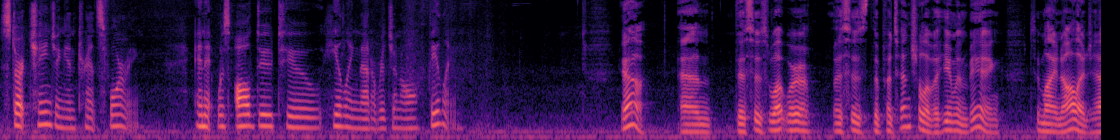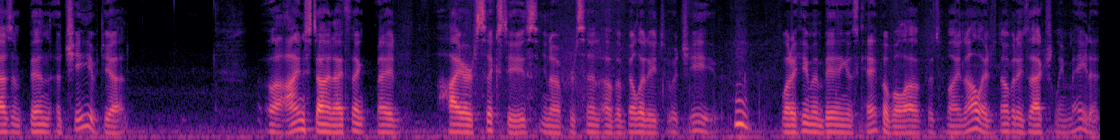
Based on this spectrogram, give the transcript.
start changing and transforming. And it was all due to healing that original feeling. Yeah, and this is what we're, this is the potential of a human being, to my knowledge, hasn't been achieved yet. Well, Einstein, I think, made higher 60s, you know, percent of ability to achieve Hmm. what a human being is capable of, but to my knowledge, nobody's actually made it.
